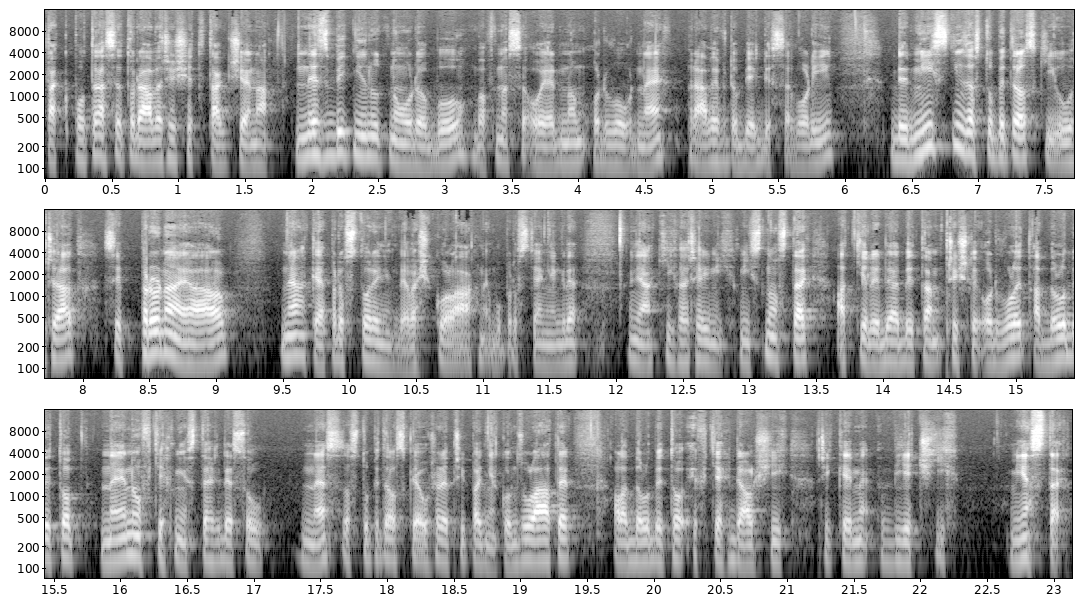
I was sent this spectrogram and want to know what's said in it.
tak poté se to dá vyřešit tak, že na nezbytně nutnou dobu, bavíme se o jednom, o dvou dnech, právě v době, kdy se volí, by místní zastupitelský úřad si pronajal nějaké prostory někde ve školách nebo prostě někde v nějakých veřejných místnostech a ti lidé by tam přišli odvolit a bylo by to nejen v těch městech, kde jsou dnes zastupitelské úřady, případně konzuláty, ale bylo by to i v těch dalších, říkejme, větších městech.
